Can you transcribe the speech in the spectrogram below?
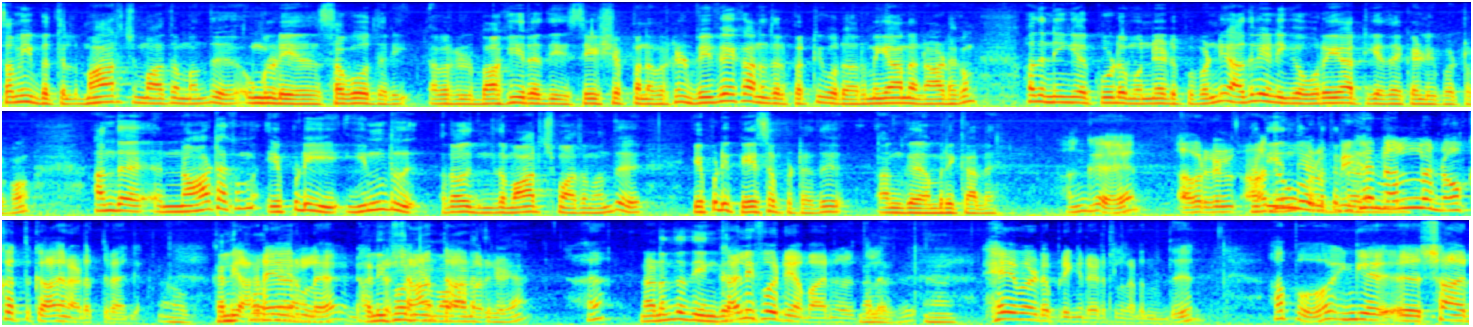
சமீபத்தில் மார்ச் மாதம் வந்து உங்களுடைய சகோதரி அவர்கள் பகீரதி சேஷப்பன் அவர்கள் விவேகானந்தர் பற்றி ஒரு அருமையான நாடகம் அது நீங்கள் கூட முன்னெடுப்பு பண்ணி அதிலே நீங்கள் உரையாற்றியதை கேள்விப்பட்டிருக்கோம். அந்த நாடகம் எப்படி இன்று அதாவது இந்த மார்ச் மாதம் வந்து எப்படி பேசப்பட்டது அங்கே அமெரிக்காவில் அங்கே அவர்கள் அது ஒரு மிக நல்ல நோக்கத்துக்காக நடத்துறாங்க. அடையாறுல சாந்தா அவர்கள்? நடந்தது எங்க? கலிஃபோர்னியா மாநிலத்தில். ஹேவர்ட் அப்படிங்கிற இடத்துல நடந்தது. அப்போது இங்கே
